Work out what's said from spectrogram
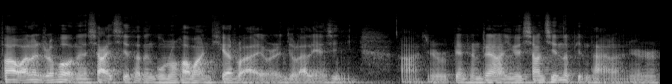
发完了之后呢，下一期他的公众号帮你贴出来，有人就来联系你，啊，就是变成这样一个相亲的平台了，就是，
